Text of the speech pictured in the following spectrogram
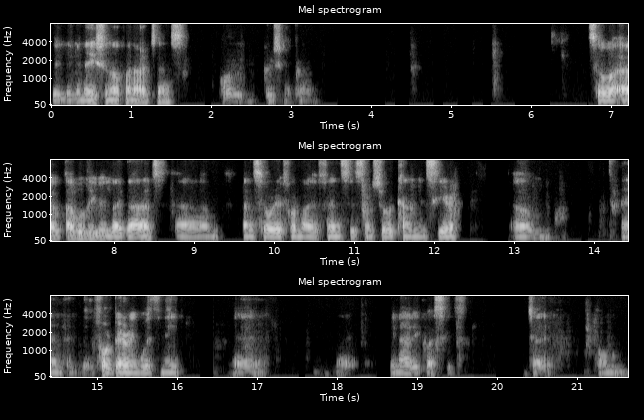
the elimination of anarthas or Krishna Prana? So I, I will leave it like that. Um, I'm sorry for my offenses and shortcomings here, um, and for bearing with me uh, inadequacies. Om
